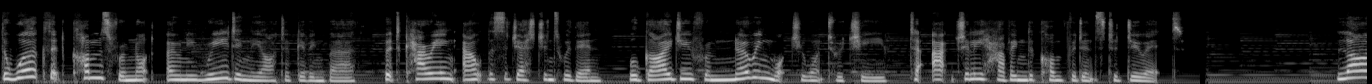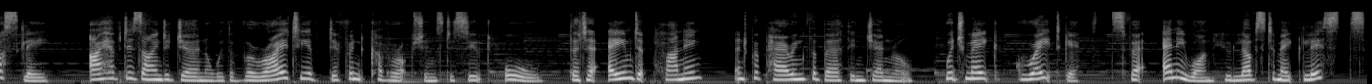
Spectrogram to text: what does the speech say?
The work that comes from not only reading The Art of Giving Birth, but carrying out the suggestions within will guide you from knowing what you want to achieve to actually having the confidence to do it. Lastly, I have designed a journal with a variety of different cover options to suit all that are aimed at planning and preparing for birth in general, which make great gifts for anyone who loves to make lists,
